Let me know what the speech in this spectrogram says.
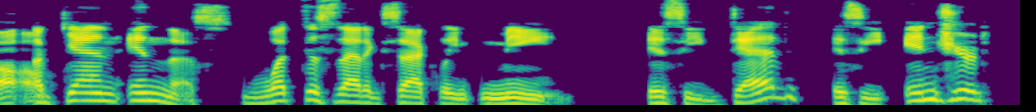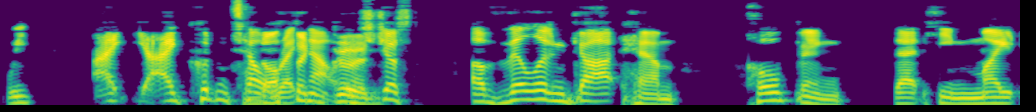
Uh-oh. again, in this, what does that exactly mean? Is he dead? Is he injured? We, I, I couldn't tell right now. good. It's just a villain got him, hoping that he might,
